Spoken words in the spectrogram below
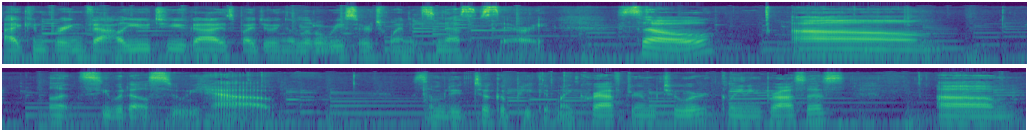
I can bring value to you guys by doing a little research when it's necessary. So um, let's see what else do we have. Somebody took a peek at my craft room tour cleaning process. Um,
